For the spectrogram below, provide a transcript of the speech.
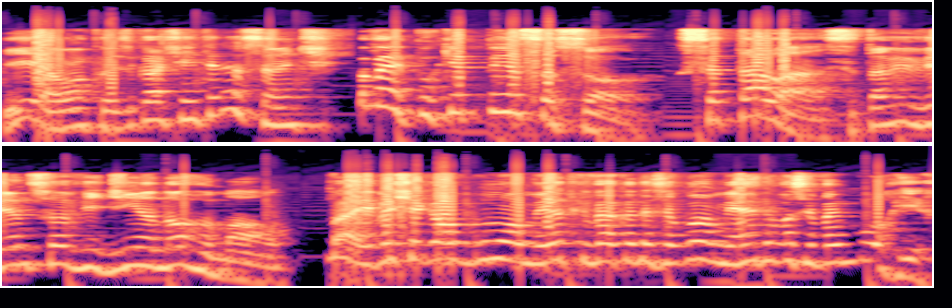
E é uma coisa que eu achei interessante. Mas, velho, porque pensa só. Você tá lá, você tá vivendo sua vidinha normal. Vai, vai chegar algum momento que vai acontecer alguma merda e você vai morrer.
